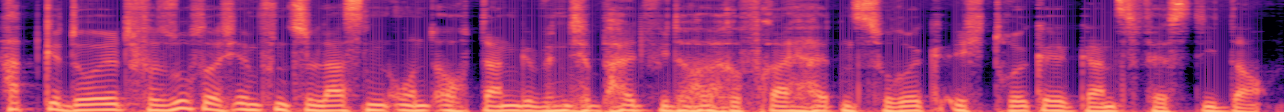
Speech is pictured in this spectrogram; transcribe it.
habt Geduld, versucht euch impfen zu lassen und auch dann gewinnt ihr bald wieder eure Freiheiten zurück. Ich drücke ganz fest die Daumen.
